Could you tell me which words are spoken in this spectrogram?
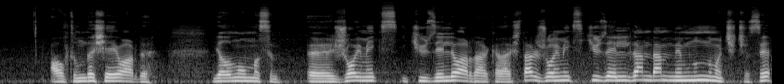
altımda şey vardı yalan olmasın. Ee, Joymax 250 vardı arkadaşlar. Joymax 250'den ben memnundum açıkçası.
